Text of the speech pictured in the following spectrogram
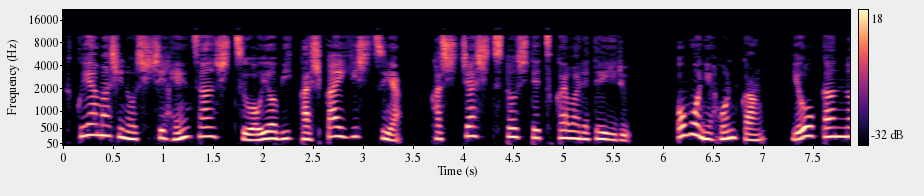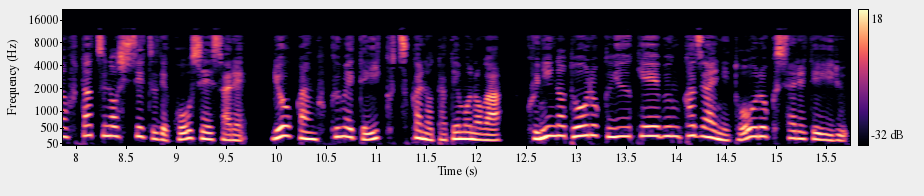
福山市の市市編纂室及び貸し会議室や貸茶室として使われている。主に本館、洋館の2つの施設で構成され、両館含めていくつかの建物が国の登録有形文化財に登録されている。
